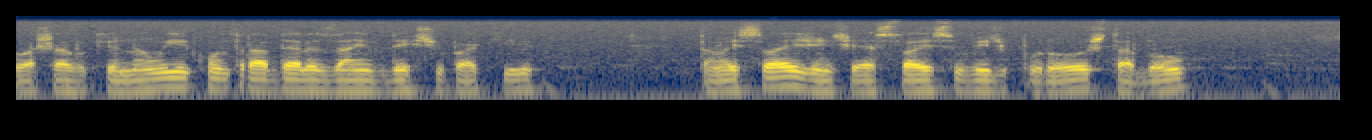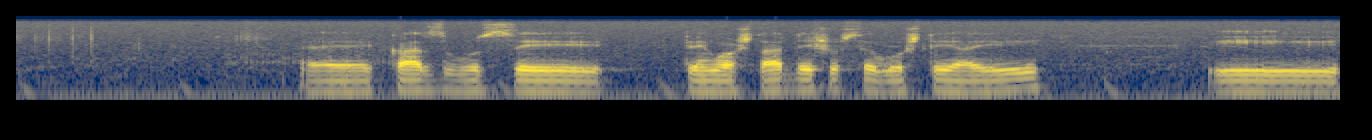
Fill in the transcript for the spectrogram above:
eu achava que eu não ia encontrar delas ainda desse tipo aqui. Então é isso aí gente. É só esse vídeo por hoje tá bom? É, caso você tenha gostado deixa o seu gostei aí. E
